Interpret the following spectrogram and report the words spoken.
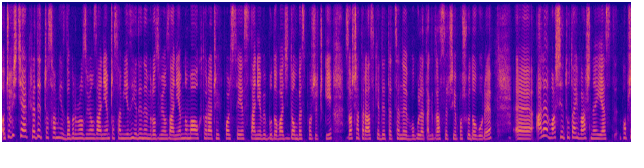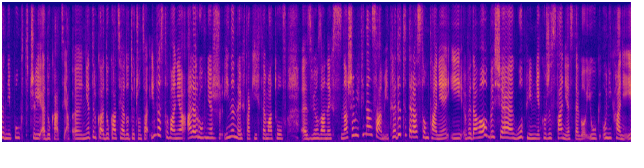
Oczywiście kredyt czasami jest dobrym rozwiązaniem, czasami jest jedynym rozwiązaniem, no mało kto raczej w Polsce jest w stanie wybudować dom bez pożyczki, zwłaszcza teraz, kiedy te ceny w ogóle tak drastycznie poszły do góry. E, ale właśnie tutaj ważny jest poprzedni punkt, czyli edukacja. E, nie tylko edukacja dotycząca inwestowania, ale również innych takich tematów e, związanych z naszymi finansami. Kredyty teraz są tanie i wydawałoby się głupim niekorzystanie z tego i unikanie ich,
